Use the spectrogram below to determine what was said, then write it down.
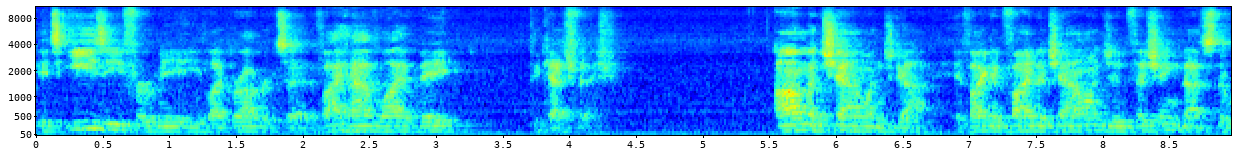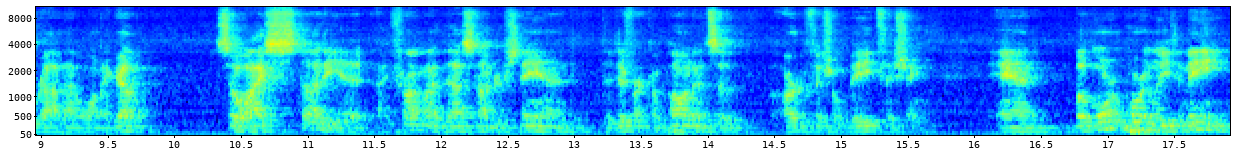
it's easy for me, like Robert said, if I have live bait, to catch fish. I'm a challenge guy. If I can find a challenge in fishing, that's the route I want to go. So I study it. I try my best to understand the different components of artificial bait fishing. And, but more importantly to me,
